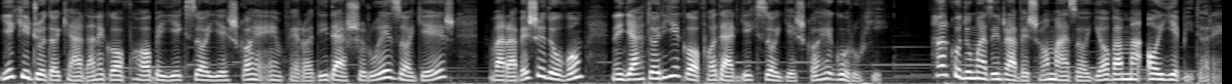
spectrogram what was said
یکی جدا کردن گاوها به یک زایشگاه انفرادی در شروع زایش و روش دوم نگهداری گاوها در یک زایشگاه گروهی. هر کدوم از این روش ها مزایا و معایبی داره.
